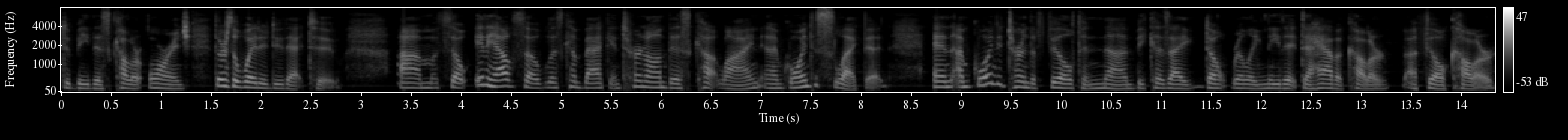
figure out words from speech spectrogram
to be this color orange. There's a way to do that too. Um, so anyhow, so let's come back and turn on this cut line and I'm going to select it. And I'm going to turn the fill to none because I don't really need it to have a color, a fill color.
